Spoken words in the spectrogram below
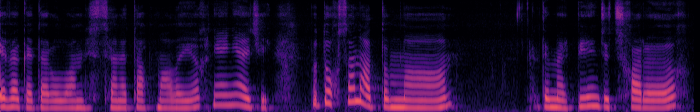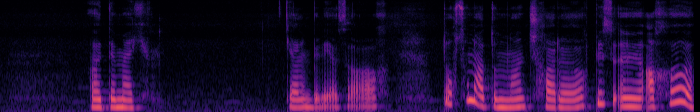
evə qədər olan hissəni tapmalıyıq. Nə edəcəyik? Bu 90 addımdan demək, birinci çıxarıq. Demək, gəlin belə yazaq. 90 addımdan çıxarıq. Biz ə, e, axı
